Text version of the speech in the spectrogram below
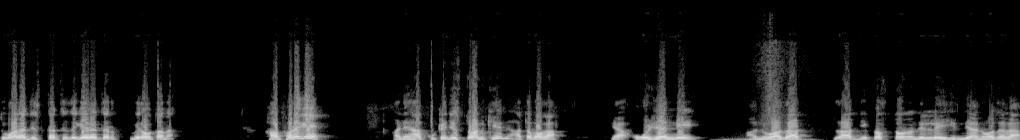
तुम्हाला दिसतात तिथे गेलं तर मिरवताना. हा फरक आहे. आणि हा कुठे दिसतो आणखीन? आता बघा. या ओझ्यांनी अनुवादातला जी प्रस्तावना दिलेली आहे हिंदी अनुवादाला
